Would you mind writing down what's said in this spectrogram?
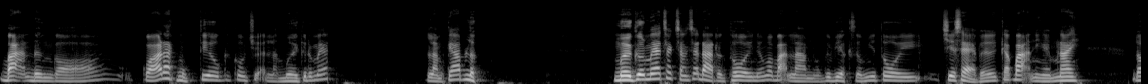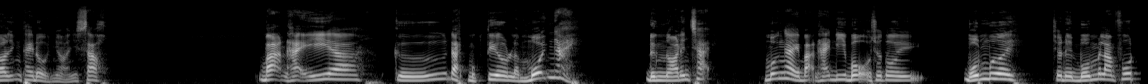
bạn đừng có quá đặt mục tiêu cái câu chuyện là 10 km làm cái áp lực 10 km chắc chắn sẽ đạt được thôi nếu mà bạn làm một cái việc giống như tôi chia sẻ với các bạn như ngày hôm nay. Đó là những thay đổi nhỏ như sau. Bạn hãy ờ, cứ đặt mục tiêu là mỗi ngày, đừng nói đến chạy. Mỗi ngày bạn hãy đi bộ cho tôi 40 cho đến 45 phút.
